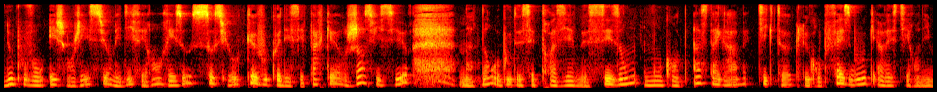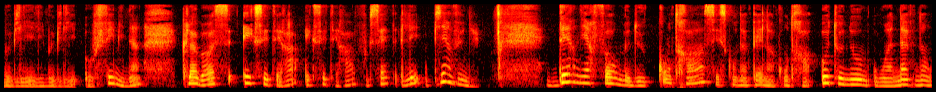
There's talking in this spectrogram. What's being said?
nous pouvons échanger sur mes différents réseaux sociaux que vous connaissez par cœur, j'en suis sûre. Maintenant, au bout de cette troisième saison, mon compte Instagram, TikTok, le groupe Facebook, Investir en immobilier, l'immobilier au féminin, Clubhouse, etc., etc. Vous êtes les bienvenus. Dernière forme de contrat, c'est ce qu'on appelle un contrat autonome ou un avenant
